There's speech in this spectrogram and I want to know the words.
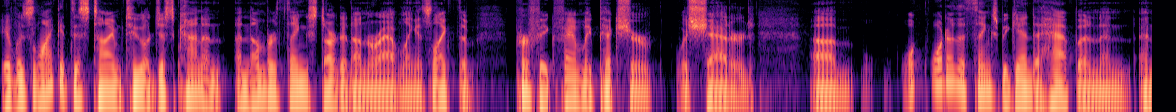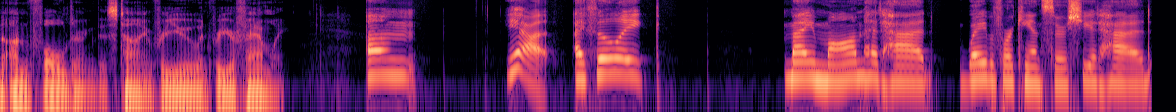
It was like at this time too, just kind of a number of things started unraveling. It's like the perfect family picture was shattered. Um, what what other things began to happen and, and unfold during this time for you and for your family? Um, yeah, I feel like my mom had had way before cancer. She had had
